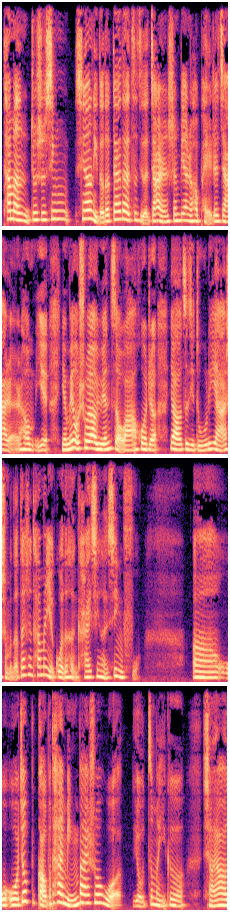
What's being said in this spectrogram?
他们就是心心安理得的待在自己的家人身边，然后陪着家人，然后也也没有说要远走啊，或者要自己独立啊什么的，但是他们也过得很开心，很幸福。嗯，我我就搞不太明白，说我有这么一个。想要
